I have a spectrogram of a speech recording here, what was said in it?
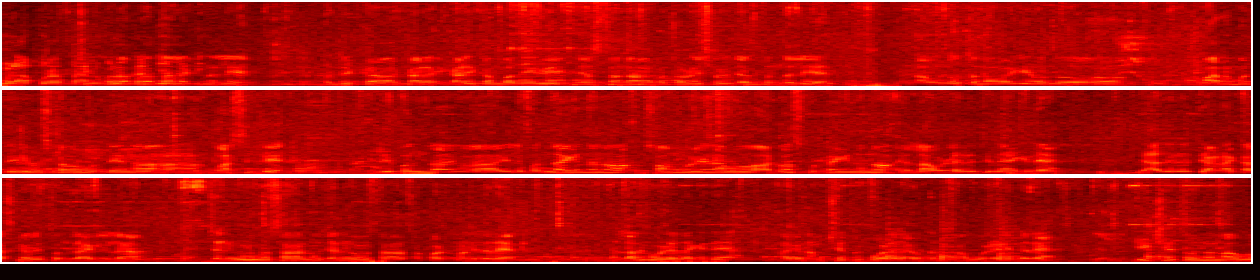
ಚಿಕ್ಕಬಳ್ಳಾಪುರ ಚಿಕ್ಕಬಳ್ಳಾಪುರ ತಾಲೂಕಿನಲ್ಲಿ ಭದ್ರಿಕಾ ಕಾಳಿ ಕಾಳಿಕಾಂಬಾದೇವಿ ದೇವಸ್ಥಾನ ಹಾಗೂ ಚೌಡೇಶ್ವರಿ ದೇವಸ್ಥಾನದಲ್ಲಿ ನಾವು ನೂತನವಾಗಿ ಒಂದು ಮಾರಮ್ಮ ದೇವಿ ಉತ್ಸವ ಮೂರ್ತಿಯನ್ನು ಮಾಡಿಸಿದ್ವಿ. ಇಲ್ಲಿ ಬಂದಾಗ ಇಲ್ಲಿ ಬಂದಾಗಿಂದನೂ ಸ್ವಾಮಿಗಳಿಗೆ ನಾವು ಅಡ್ವಾನ್ಸ್ ಕೊಟ್ಟಾಗಿಂದನೂ ಎಲ್ಲ ಒಳ್ಳೆ ರೀತಿಯೇ ಆಗಿದೆ. ಯಾವುದೇ ರೀತಿ ಹಣಕಾಸುಗಾಗಿ ತೊಂದರೆ ಆಗಲಿಲ್ಲ. ಜನಗಳಿಗೂ ಸಹ ಜನಗಳು ಸಹ ಸಪೋರ್ಟ್ ಮಾಡಿದ್ದಾರೆ. ಎಲ್ಲರಿಗೂ ಒಳ್ಳೆಯದಾಗಿದೆ. ಹಾಗೆ ನಮ್ಮ ಕ್ಷೇತ್ರಕ್ಕೂ ಒಳ್ಳೆಯದಾಗುತ್ತೆ ಅಂತ ಸ್ವಾಮಿಗಳು ಹೇಳಿದ್ದಾರೆ. ಈ ಕ್ಷೇತ್ರವನ್ನು ನಾವು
